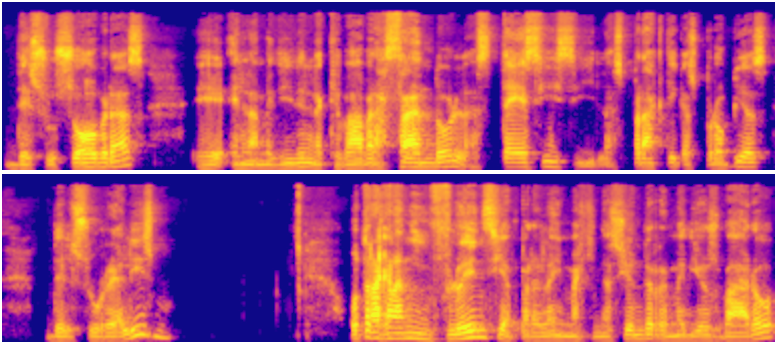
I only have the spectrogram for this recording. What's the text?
de sus obras eh, en la medida en la que va abrazando las tesis y las prácticas propias del surrealismo. Otra gran influencia para la imaginación de Remedios Varo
